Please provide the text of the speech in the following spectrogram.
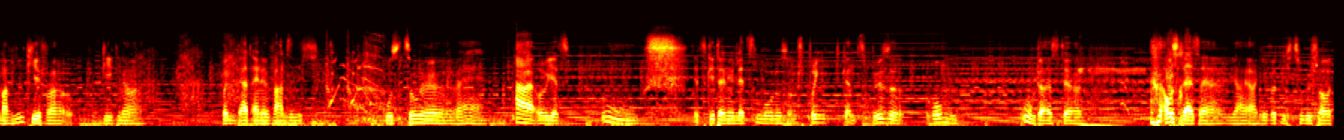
Marienkäfer-Gegner. Und er hat eine wahnsinnig große Zunge. Ah, oh jetzt. Uh, jetzt geht er in den letzten Modus und springt ganz böse rum. Uh, da ist der Ausreißer. Ja, ja, hier wird nicht zugeschaut.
